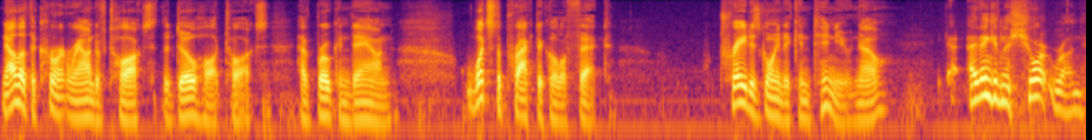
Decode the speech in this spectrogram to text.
Now that the current round of talks, the Doha talks, have broken down, what's the practical effect? Trade is going to continue, no? I think in the short run,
